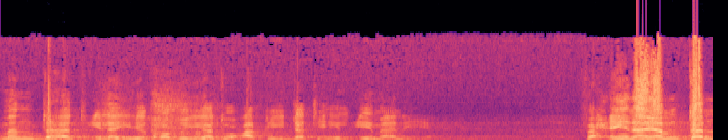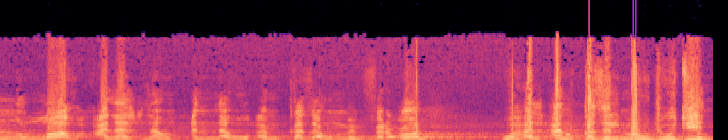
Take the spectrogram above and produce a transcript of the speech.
ما انتهت إليه قضية عقيدته الإيمانية. فحين يمتن الله على أنهم أنه أنقذهم من فرعون وهل أنقذ الموجودين؟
